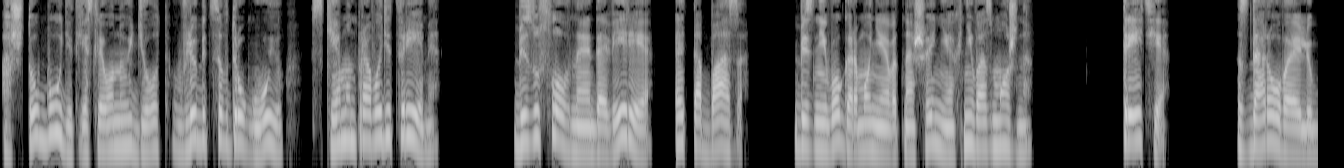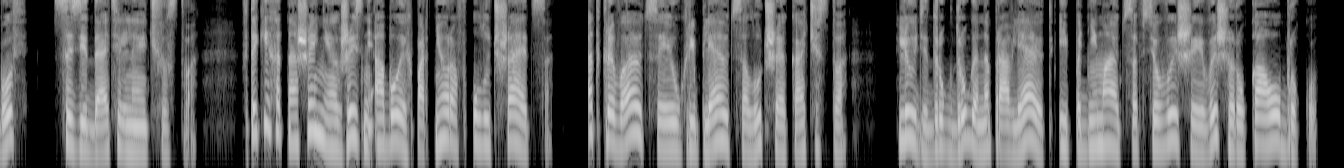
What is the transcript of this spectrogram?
а что будет, если он уйдет, влюбится в другую, с кем он проводит время. Безусловное доверие — это база. Без него гармония в отношениях невозможна. Третье. Здоровая любовь — созидательное чувство. В таких отношениях жизнь обоих партнеров улучшается, открываются и укрепляются лучшие качества. Люди друг друга направляют и поднимаются все выше и выше рука об руку.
